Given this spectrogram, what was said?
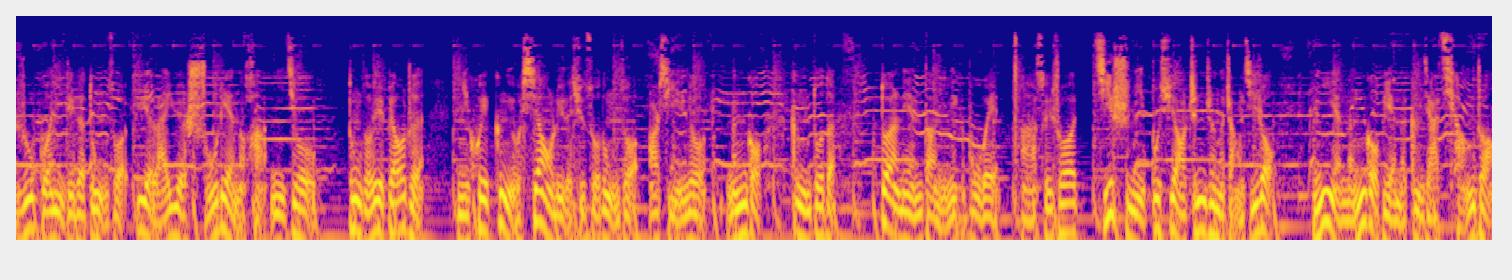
如果你这个动作越来越熟练的话，你就。动作越标准，你会更有效率的去做动作，而且也就能够更多的锻炼到你那个部位啊。所以说，即使你不需要真正的长肌肉，你也能够变得更加强壮。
